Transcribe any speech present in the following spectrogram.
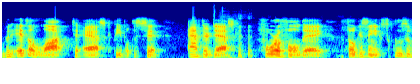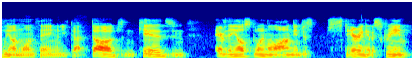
but it's a lot to ask people to sit at their desk for a full day focusing exclusively on one thing when you've got dogs and kids and everything else going along and just staring at a screen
